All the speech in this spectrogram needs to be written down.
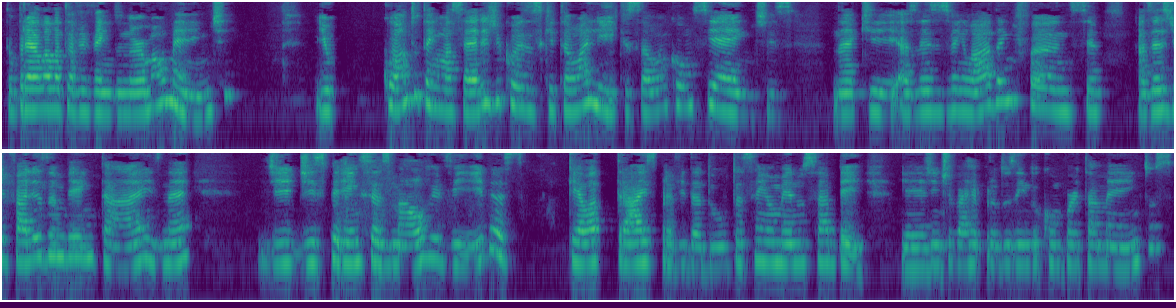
Então, para ela, ela está vivendo normalmente. E o quanto tem uma série de coisas que estão ali, que são inconscientes, né? Que às vezes vem lá da infância, às vezes de falhas ambientais, né? De, de experiências mal vividas que ela traz para a vida adulta sem ao menos saber. E aí a gente vai reproduzindo comportamentos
